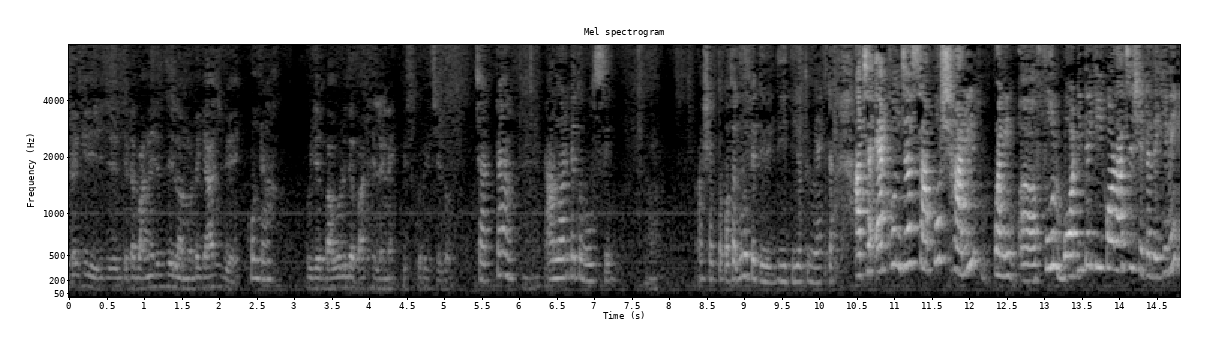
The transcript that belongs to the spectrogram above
ওইটা কি যেটা বানিয়ে দিলাম ওটা কি আসবে? কোনটা? ওই যে বাবুরিতে পাঠালেন এক পিস করেছিল চারটা? আনোয়ারকে তো বলছি। আসার তো কথা গ্রুপে দিয়ে দিয়ে দিও তুমি একটা। আচ্ছা এখন জাস্ট আপু শাড়ির মানে ফুল বডিতে কি করা আছে সেটা দেখে নিই।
